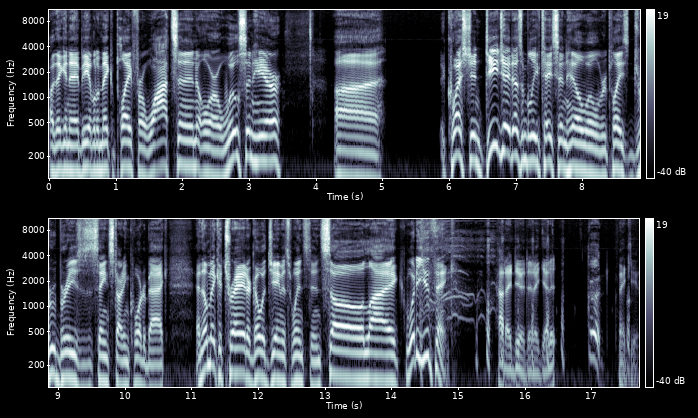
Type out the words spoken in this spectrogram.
Are they going to be able to make a play for Watson or Wilson here? Uh, the question DJ doesn't believe Taysom Hill will replace Drew Brees as the Saints starting quarterback, and they'll make a trade or go with Jameis Winston. So, like, what do you think? How'd I do? Did I get it? Good. Thank you.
